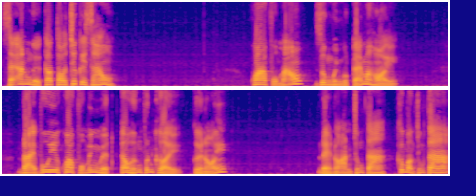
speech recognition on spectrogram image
sẽ ăn người cao to trước hay sao? Khoa phụ Mão dùng mình một cái mà hỏi. Đại vui Khoa phụ Minh Nguyệt cao hứng phấn khởi, cười nói. Để nó ăn chúng ta, không bằng chúng ta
